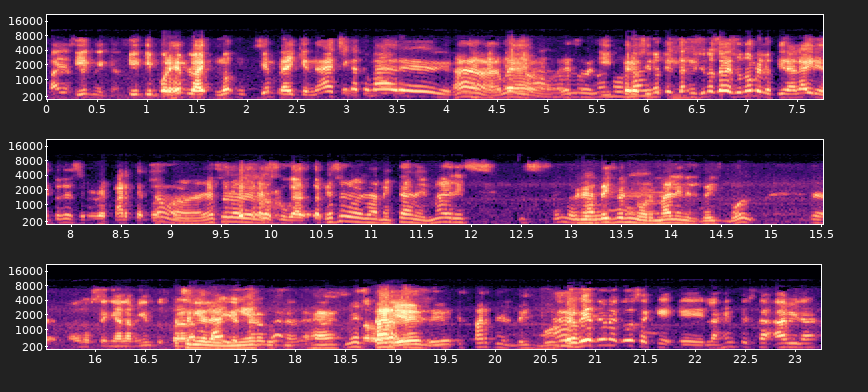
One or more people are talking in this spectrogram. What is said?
Varias Y- técnicas. Y, y, por ejemplo, hay, no, siempre hay quien, ah, chinga tu madre. Ah, bueno, eso es. Y- pero si no, te- si no sabe su nombre, lo tira al aire, entonces se reparte a todos No, eso es lo de los jugadores. eso es lo de la mentada de madres. Es, Es pero el béisbol es normal en el béisbol. a los señalamientos Los para las señalamientos, playas, pero bueno, Ajá. Es parte, Bien, del- sí. es parte del béisbol. Pero fíjate una cosa, que eh, la gente está ávida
